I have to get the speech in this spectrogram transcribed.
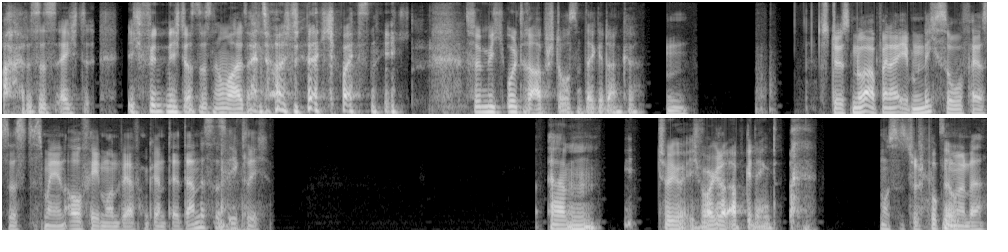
Ach, das ist echt. Ich finde nicht, dass das normal sein sollte. Ich weiß nicht. Das ist für mich ultra abstoßend, der Gedanke. Hm. Stößt nur ab, wenn er eben nicht so fest ist, dass man ihn aufheben und werfen könnte. Dann ist es eklig. Ähm, Entschuldigung, ich war gerade abgelenkt. Musstest du spucken, so. oder?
